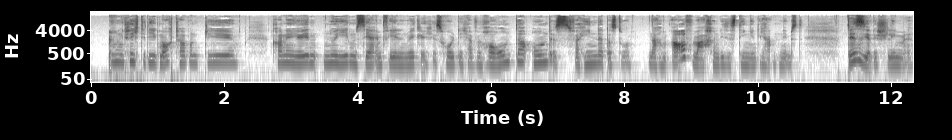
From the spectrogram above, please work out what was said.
Geschichte, die ich gemacht habe und die kann ich jeden, nur jedem sehr empfehlen, wirklich. Es holt dich einfach runter und es verhindert, dass du nach dem Aufwachen dieses Ding in die Hand nimmst. Das ist ja das Schlimme.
